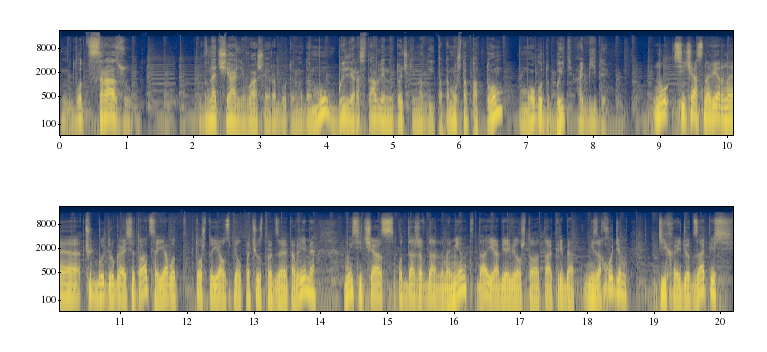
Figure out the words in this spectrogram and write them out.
вот сразу в начале вашей работы на дому были расставлены точки над «и», потому что потом могут быть обиды. Ну, сейчас, наверное, чуть будет другая ситуация. Я вот то, что я успел почувствовать за это время, мы сейчас, вот даже в данный момент, да, я объявил, что так, ребят, не заходим, тихо идет запись,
